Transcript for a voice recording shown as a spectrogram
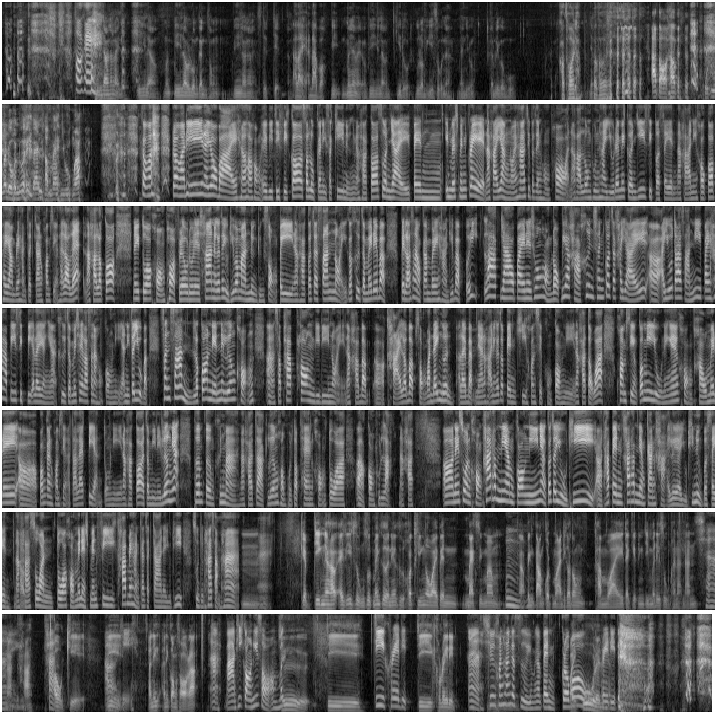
โอเค ปีที่แล้วเท่าไหร่นะปีที่แล้วมันปีที่แล้วรวมกันสองปีที่แล้วเท่าไหร่เจ็ดเจ็ดอะไรอะไรอันดับเหรอปีไม่ใช่หมายว่าปีที่แล้วกี่โดดรวมไปกี่ศูนย์นะแมนยูกับลิเวอร์พูลขอโทษครับ ขอโทษ อะต่อครับ เดี๋ยวกูก็โดนด้วยแฟนขับแมนยูมา กลับมากลับมาที่นโยบายนะคะของ ABG Fix ก็สรุปกันอีกสักทีหนึ่งนะคะ ก็ส่วนใหญ่เป็น investment grade นะคะ อย่างน้อย 50%ของพอร์ตนะคะ ลงทุน high yield ได้ไม่เกิน 20%นะคะอันนี้เขาก็พยายามบริหารจัดการความเสี่ยงให้เราและนะคะ แล้วก็ในตัวของ portfolio duration ก็จะอยู่ที่ประมาณ 1-2 ปีนะคะ ก็จะสั้นหน่อยก็คือจะไม่ได้แบบเป็นลักษณะการบริหารที่แบบ เอ้ย ลากยาวไปในช่วงของดอกเบี้ยขาขึ้น ฉันก็จะขยายเอ่ออายุตราสารหนี้ไป 5 ปี 10 ปีอะไรอย่างเงี้ยคือจะไม่ใช่ลักษณะของกองนี้ อันนี้จะอยู่แบบสั้นๆ แล้วก็เน้นในเรื่องของอสภาพคล่องดีๆหน่อยนะคะแบบขายแล้วแบบ 2 วันได้เงินอะไรแบบเนี้ยนะคะอันนี้ก็จะเป็นคีย์คอนเซปต์ของกองนี้นะคะ แต่ว่าความเสี่ยงก็มีอยู่ในแง่ของเขาไม่ได้อ่อป้องกันความเสี่ยงอัตราแลกเปลี่ยนตรงนี้นะคะ ก็อาจจะมีในเรื่องเนี้ยเพิ่มเติมขึ้นมานะคะ จากเรื่องของผลตอบแทนของตัวอกองทุนหลักนะคะ ในส่วนของค่าธรรมเนียมกองนี้เนี่ยก็จะอยู่ที่อ่าถ้าเป็นค่าธรรมเนียมการขายเลยอะอยู่ที่1%นะครัคะบส่วนตัวของ management fee ค่าบริหารการจัดการเนี่ยอยู่ที่ 0.535อืมอ่าเก็บจริงนะครับไอ้ที่สูงสุดไม่เกินเนี้คือเขาทิ้งเอาไว้เป็นแม็กซิมัมอืมเป็นตามกฎหมายที่เขาต้องทำไว้ แต่เก็บจริง ๆ ไม่ได้สูงขนาดนั้นใช่นะคะค่ะโอเคนี่โอเคอันนี้อันนี้กองสองละอะมาที่กองที่2เมื่อชื่อ G G Credit G Credit อ่าชื่อค่อนข้างจะสื่ออยู่เหมือนกันเป็น global ไปกู้เลยนะ credit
